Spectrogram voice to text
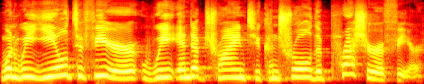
When we yield to fear, we end up trying to control the pressure of fear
